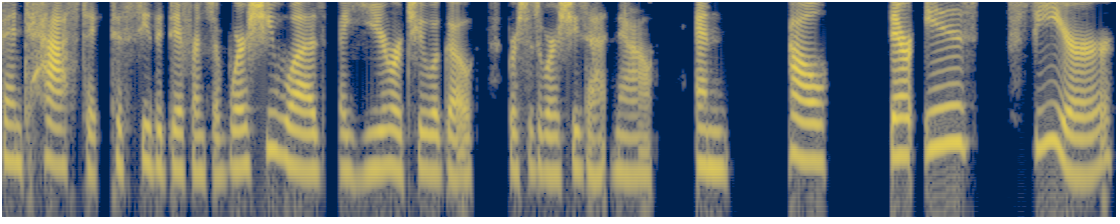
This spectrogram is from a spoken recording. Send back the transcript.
fantastic to see the difference of where she was a year or two ago versus where she's at now, and how there is fear,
